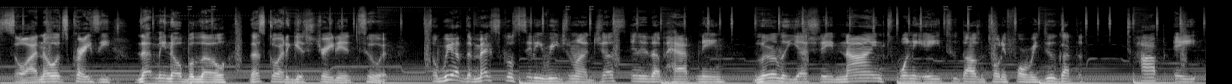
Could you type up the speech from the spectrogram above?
So I know it's crazy. Let me know below. Let's go ahead and get straight into it. So we have the Mexico City regional that just ended up happening literally yesterday, 9 28 2024. We do got the top eight.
